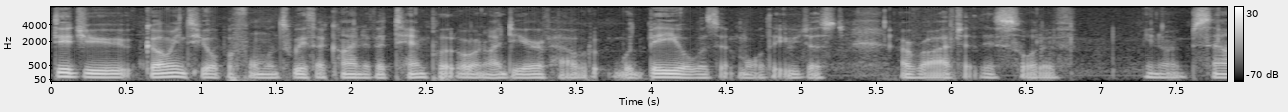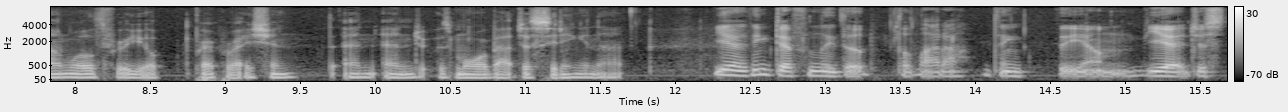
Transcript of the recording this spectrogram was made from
did you go into your performance with a kind of a template or an idea of how it would be, or was it more that you just arrived at this sort of, you know, sound world through your preparation, and and it was more about just sitting in that? yeah i think definitely the the latter i think the um yeah just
